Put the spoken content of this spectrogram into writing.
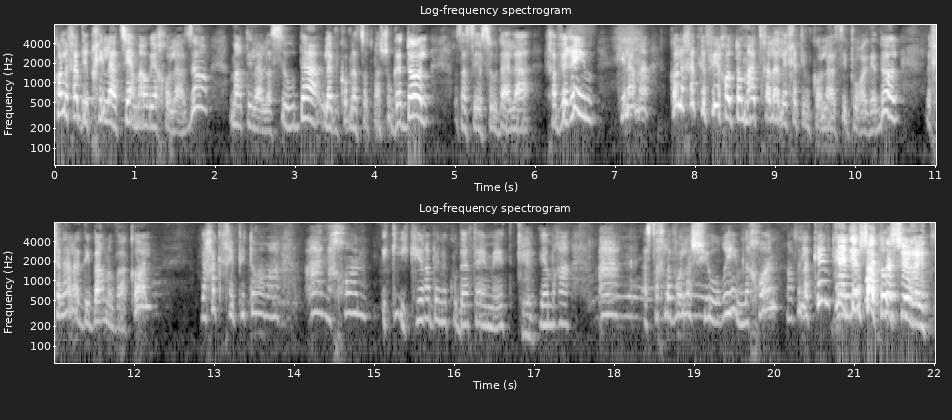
כל אחד התחיל להציע מה הוא יכול לעזור, אמרתי לה לסעודה, אולי במקום לעשות משהו גדול, אז עשיתי סעודה לחברים, כי למה? כל אחד כפי יכולתו, מה צריכה ללכת עם כל הסיפור הגדול, וכן הלאה, דיברנו והכל, ואחר כך היא פתאום אמרה, אה, נכון, היא הכירה בנקודת האמת, כן. והיא אמרה, אה, אז צריך לבוא לשיעורים, נכון? אמרתי לה, כן, כן, זה איפה את נשרת?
